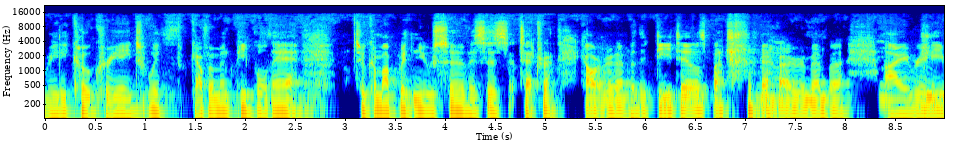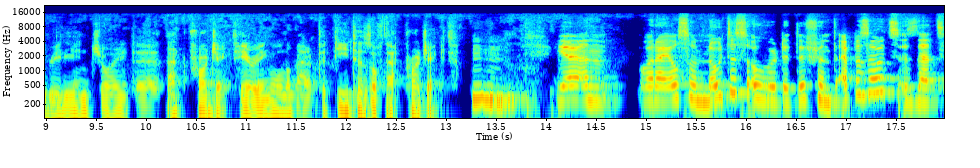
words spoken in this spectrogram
really co-create with government people there to come up with new services, etc. Can't remember the details, but mm-hmm. I remember I really, really enjoyed uh, that project, hearing all about the details of that project. Mm-hmm. Yeah, and what I also notice over the different episodes is that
